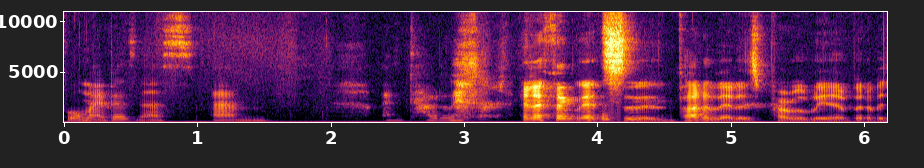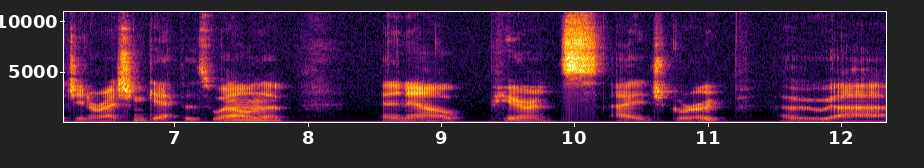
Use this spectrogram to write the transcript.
for my business. Um, I'm totally. And I think that's uh, part of that is probably a bit of a generation gap as well. Mm. That in our parents' age group, who uh,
